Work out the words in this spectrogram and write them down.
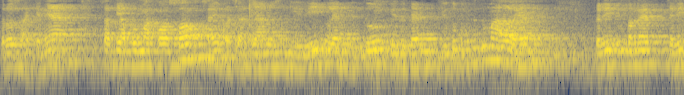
Terus akhirnya setiap rumah kosong saya baca piano sendiri, ngeliat YouTube gitu kan. YouTube itu mahal ya. Jadi internet, jadi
